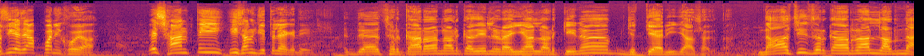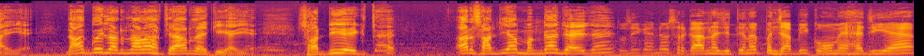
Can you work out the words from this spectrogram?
ਅਸੀਂ ਅਸੀਂ ਆਪਾਂ ਨਹੀਂ ਖੋਇਆ। ਇਹ ਸ਼ਾਂਤੀ ਹੀ ਸਾਨੂੰ ਜਿੱਤ ਲੈ ਕੇ ਦੇ। ਦ- ਸਰਕਾਰਾਂ ਨਾਲ ਕਦੇ ਲੜਾਈਆਂ ਲੜ ਕੇ ਨਾ ਜਿੱਤਿਆ ਨਹੀਂ ਜਾ ਸਕਦਾ। ਨਾ ਅਸੀਂ ਸਰਕਾਰ ਨਾਲ ਲੜਨ ਆਏ ਹੈ ਨਾ ਕੋਈ ਲੜਨ ਵਾਲਾ ਹਥਿਆਰ ਲੈ ਕੇ ਆਏ ਹੈ। ਸਾਡੀ ਏਕਤਾ ਹੈ ਔਰ ਸਾਡੀਆਂ ਮੰਗਾਂ ਜਾਇਜ਼ ਹੈ। ਤੁਸੀਂ ਕਹਿੰਦੇ ਹੋ ਸਰਕਾਰ ਨੇ ਜਿੱਤੀ ਨਾ ਪੰਜਾਬੀ ਕੌਮ ਇਹ ਜੀ ਹੈ।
